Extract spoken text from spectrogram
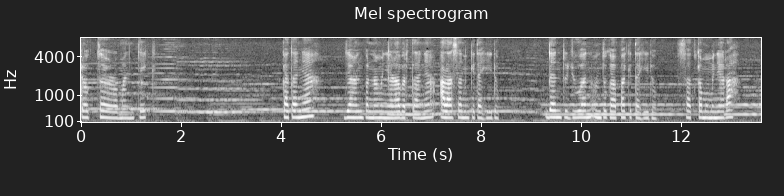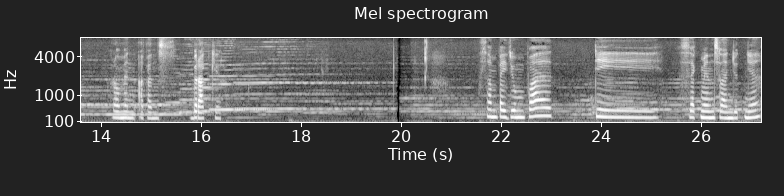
Dokter Romantik. Katanya, Jangan pernah menyerah bertanya alasan kita hidup dan tujuan untuk apa kita hidup. Saat kamu menyerah, roman akan berakhir. Sampai jumpa di segmen selanjutnya.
